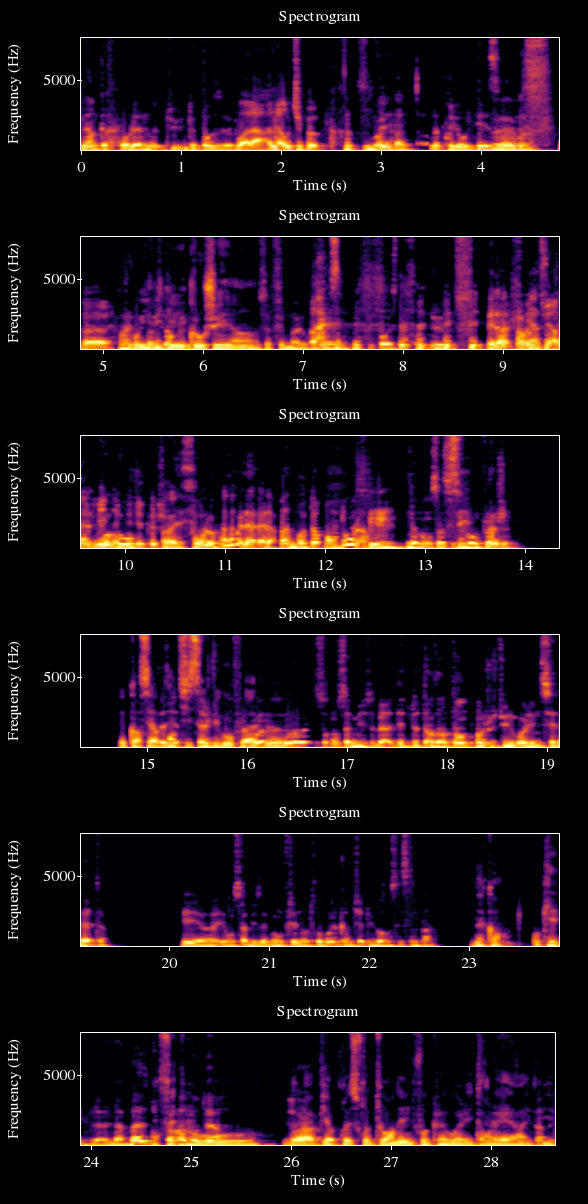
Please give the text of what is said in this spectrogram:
Mais en cas de problème, tu te poses. Voilà, là où tu peux. La priorité, c'est. Ouais, Pour éviter les clochers, hein, ça fait mal. Mais là, je reviens sur cette photo. Pour le coup, elle n'a pas de moteur dans le dos, là. Non, non, ça, c'est gonflage. D'accord, c'est apprentissage du gonflage. Euh. on s'amuse. Bah, de, temps en temps, on prend juste une voile, une sellette, et, euh, et on s'amuse à gonfler notre voile quand il y a du vent, c'est sympa. D'accord. Ok. La, base du paramoteur. Voilà, puis après se retourner une fois que la voile est en l'air. Et puis,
